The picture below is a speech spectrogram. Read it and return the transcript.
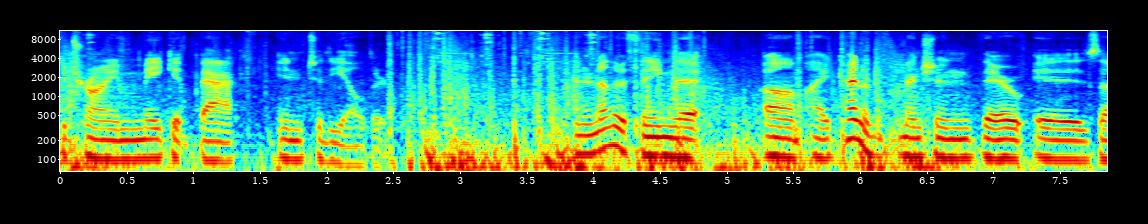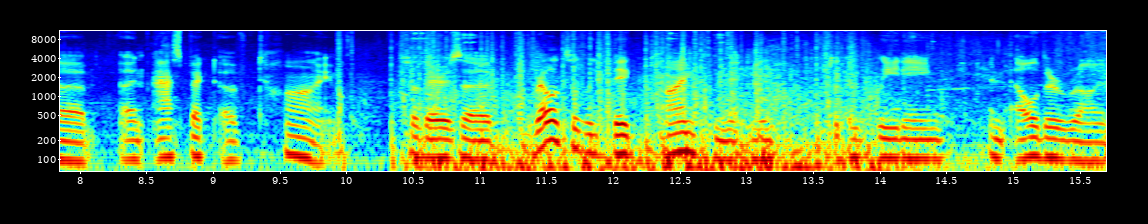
to try and make it back into the Elder. And another thing that um, I kind of mentioned there is uh, an aspect of time. So there's a relatively big time commitment to completing an Elder run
